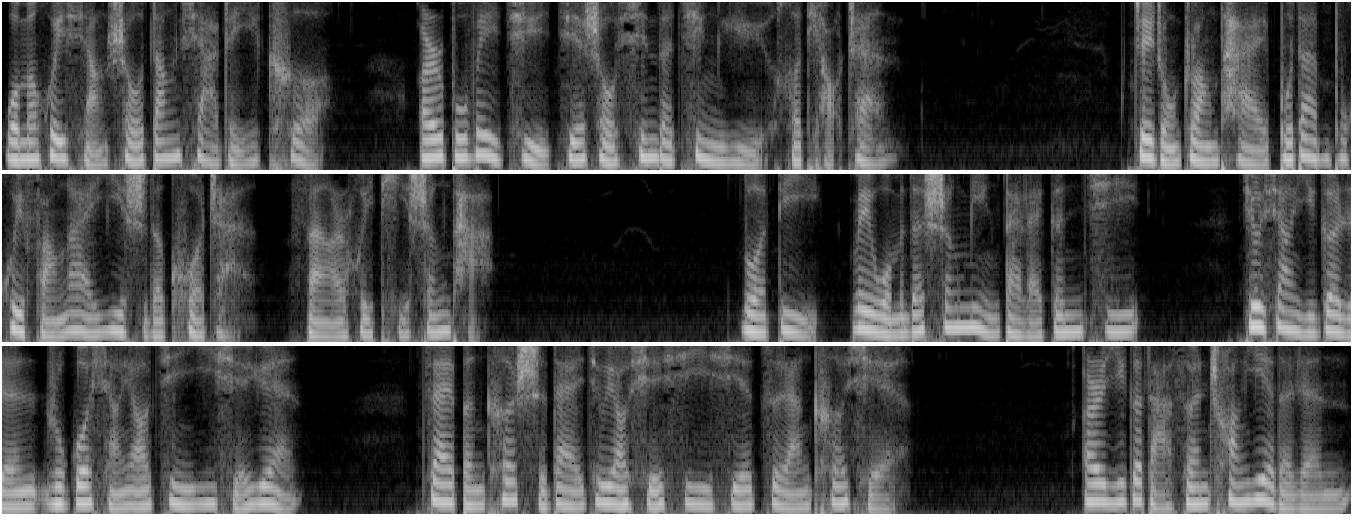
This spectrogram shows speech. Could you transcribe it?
我们会享受当下这一刻，而不畏惧接受新的境遇和挑战。这种状态不但不会妨碍意识的扩展，反而会提升它。落地为我们的生命带来根基，就像一个人如果想要进医学院，在本科时代就要学习一些自然科学。而一个打算创业的人，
